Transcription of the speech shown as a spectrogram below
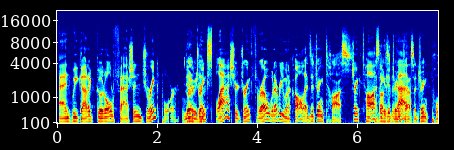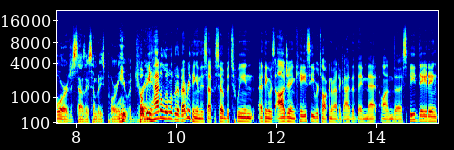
And we got a good old fashioned drink pour, Yeah, or drink splash, or drink throw, whatever you want to call it. It's a drink toss. drink I toss. think I'll it's a give it drink that. toss. A drink pour just sounds like somebody's pouring you a drink. But we had a little bit of everything in this episode between I think it was Aja and Casey. We're talking about a guy that they met on the speed dating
